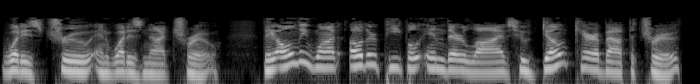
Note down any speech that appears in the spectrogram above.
what is true and what is not true. They only want other people in their lives who don't care about the truth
